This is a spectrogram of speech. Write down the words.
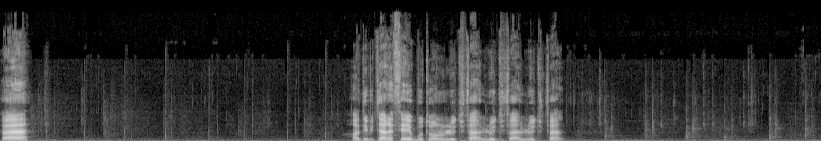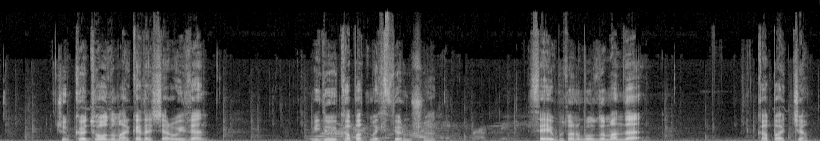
He? Hadi bir tane save butonu lütfen lütfen lütfen. Çünkü kötü oldum arkadaşlar. O yüzden videoyu kapatmak istiyorum şu an. Save butonu bulduğum anda kapatacağım.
